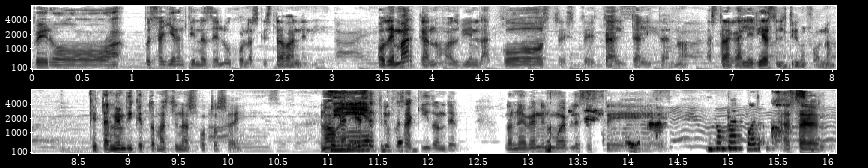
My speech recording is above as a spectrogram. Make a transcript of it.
pero ah, pues allá eran tiendas de lujo las que estaban en. O de marca, ¿no? Más bien la Costa, este, tal y tal y tal, ¿no? Hasta Galerías del Triunfo, ¿no? Que también vi que tomaste unas fotos ahí. No, Galerías del Triunfo es aquí donde donde venden muebles, este... No me acuerdo. Hasta...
